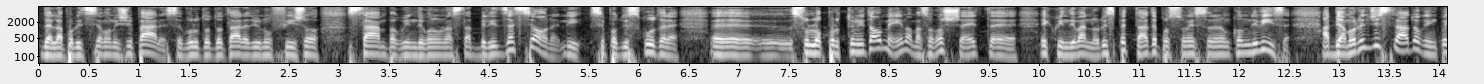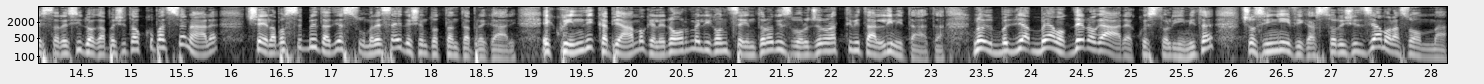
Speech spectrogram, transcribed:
della polizia municipale, si è voluto dotare di un ufficio stampa quindi con una stabilizzazione, lì si può discutere eh, sull'opportunità o meno ma sono scelte e quindi vanno rispettate, possono essere non condivise. Abbiamo registrato che in questa residua capacità occupazionale c'è la possibilità di assumere 6 dei 180 precari e quindi capiamo che le norme gli consentono di svolgere un'attività limitata. Noi dobbiamo derogare a questo limite, ciò significa storicizziamo la somma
